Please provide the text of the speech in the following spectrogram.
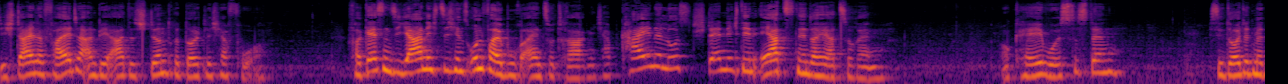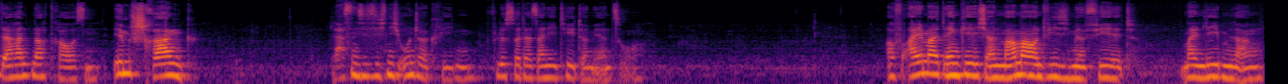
Die steile Falte an Beates Stirn tritt deutlich hervor. Vergessen Sie ja nicht, sich ins Unfallbuch einzutragen. Ich habe keine Lust, ständig den Ärzten hinterher zu rennen. Okay, wo ist es denn? Sie deutet mit der Hand nach draußen. Im Schrank. Lassen Sie sich nicht unterkriegen, flüstert der Sanitäter mir ins Ohr. Auf einmal denke ich an Mama und wie sie mir fehlt. Mein Leben lang.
